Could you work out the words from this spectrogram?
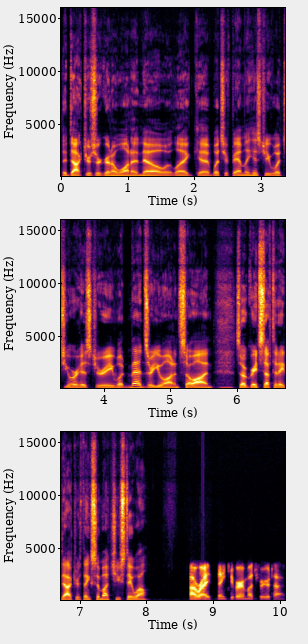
the doctors are going to want to know, like uh, what's your family history? What's your history? What meds are you on? And so on. So great stuff today, Doctor. Thanks so much. You stay well. All right. Thank you very much for your time.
